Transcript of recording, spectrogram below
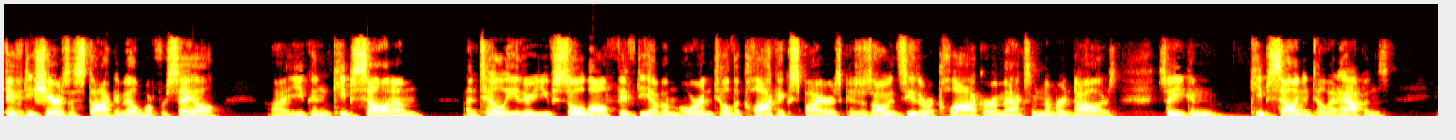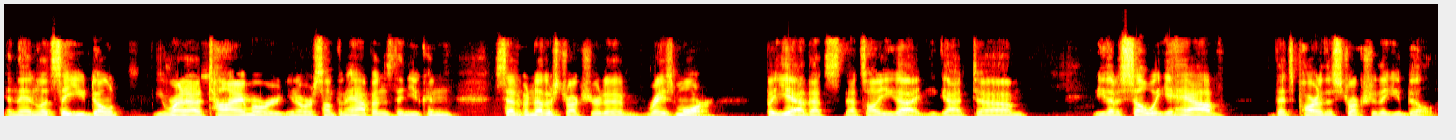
50 shares of stock available for sale, uh, you can keep selling them until either you've sold all 50 of them or until the clock expires because there's always either a clock or a maximum number of dollars. So you can keep selling until that happens. And then let's say you don't, you run out of time or, you know, or something happens, then you can set up another structure to raise more. But yeah, that's, that's all you got. You got, um, you got to sell what you have. That's part of the structure that you build.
